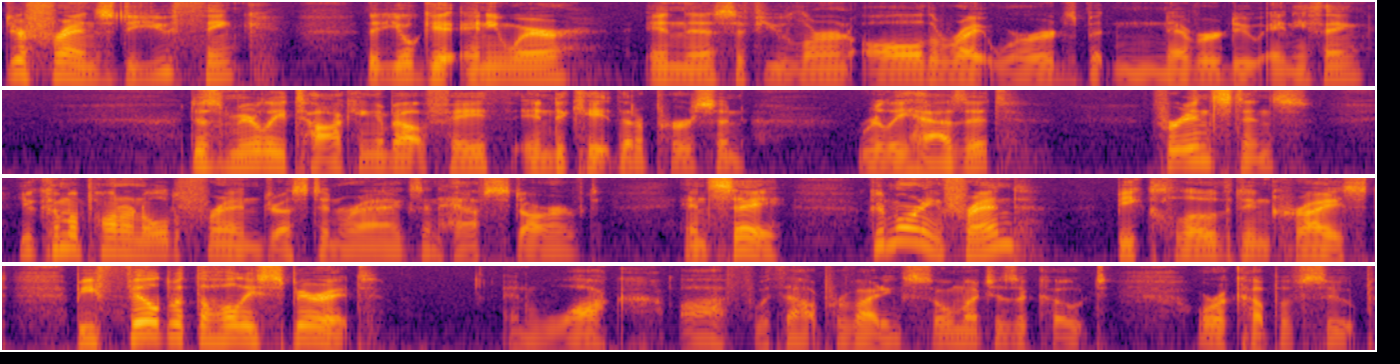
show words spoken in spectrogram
Dear friends, do you think that you'll get anywhere in this if you learn all the right words but never do anything? Does merely talking about faith indicate that a person really has it? For instance, you come upon an old friend dressed in rags and half starved, and say, Good morning, friend. Be clothed in Christ. Be filled with the Holy Spirit and walk off without providing so much as a coat or a cup of soup.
